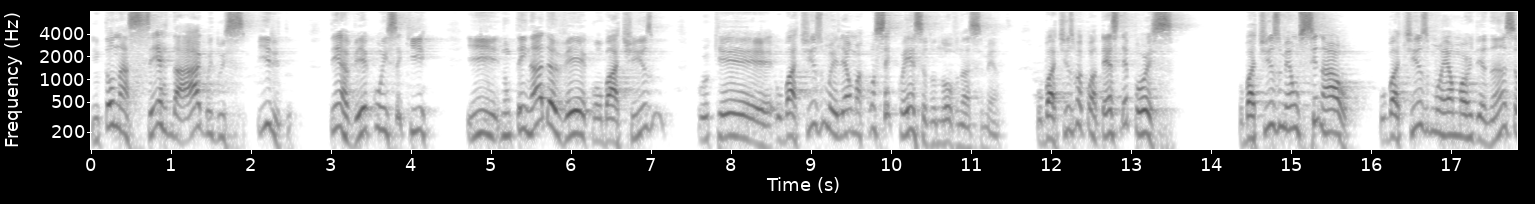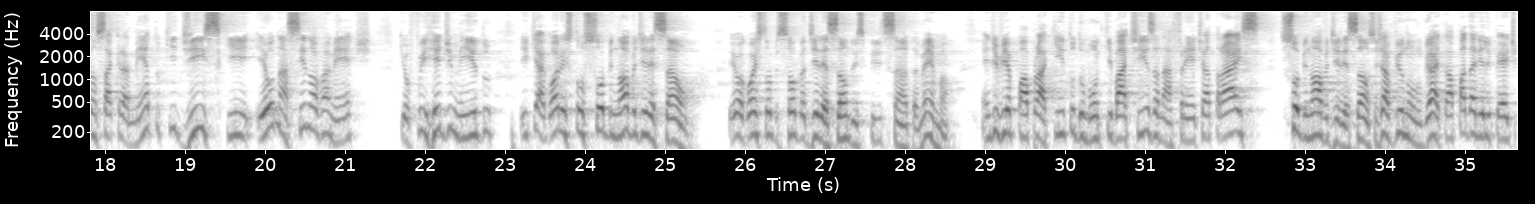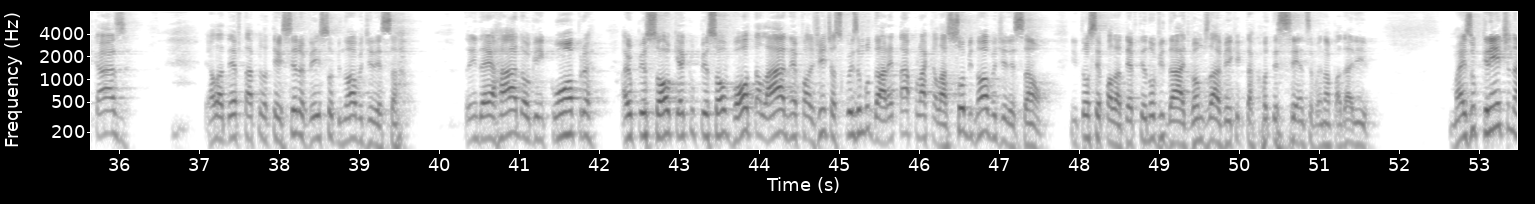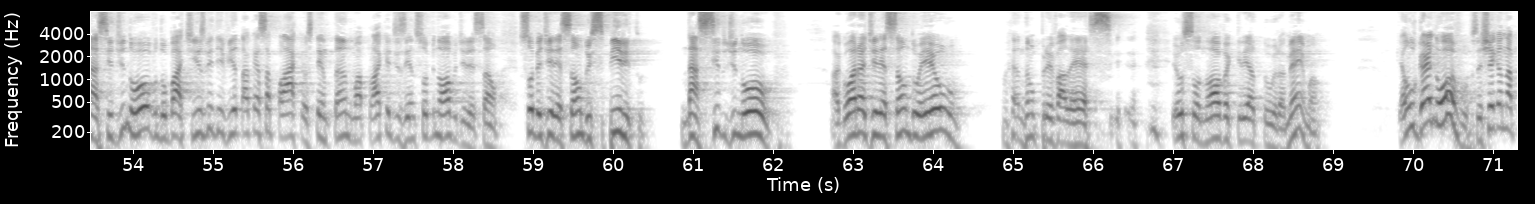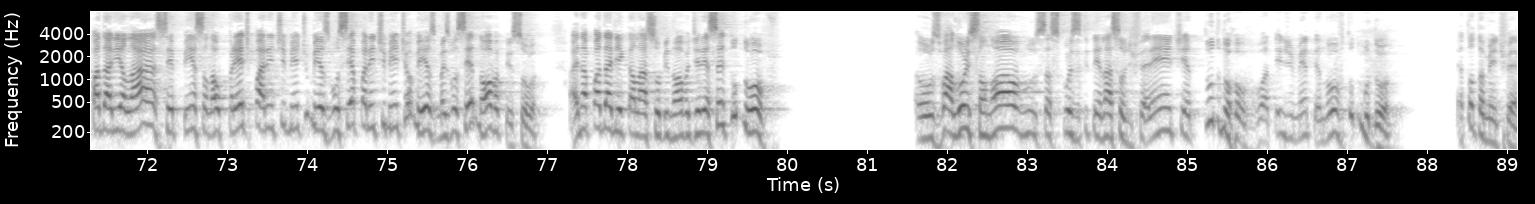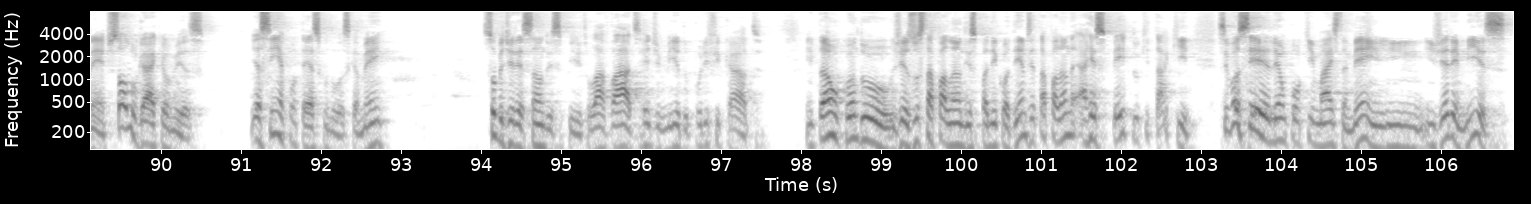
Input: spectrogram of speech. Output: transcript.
Então, nascer da água e do espírito tem a ver com isso aqui. E não tem nada a ver com o batismo, porque o batismo ele é uma consequência do novo nascimento. O batismo acontece depois. O batismo é um sinal. O batismo é uma ordenança, é um sacramento que diz que eu nasci novamente, que eu fui redimido e que agora eu estou sob nova direção. Eu agora estou sob a direção do Espírito Santo, amém, irmão? A gente devia pôr uma plaquinha todo mundo que batiza na frente e atrás, sob nova direção. Você já viu num lugar? Tem uma padaria ali perto de casa. Ela deve estar pela terceira vez sob nova direção. Tem ideia errada, alguém compra, aí o pessoal quer que o pessoal volta lá, né? Fala, gente, as coisas mudaram. Aí está a placa lá, sob nova direção. Então você fala, deve ter novidade, vamos lá ver o que está acontecendo. Você vai na padaria. Mas o crente nascido de novo, do batismo, ele devia estar com essa placa, ostentando uma placa dizendo sob nova direção, sob a direção do Espírito, nascido de novo. Agora a direção do eu não prevalece. Eu sou nova criatura, amém, irmão? É um lugar novo. Você chega na padaria lá, você pensa lá, o prédio aparentemente o mesmo. Você aparentemente é o mesmo, mas você é nova pessoa. Aí na padaria que está lá sob nova direção é tudo novo. Os valores são novos, as coisas que tem lá são diferentes, é tudo novo. O atendimento é novo, tudo mudou. É totalmente diferente, só o lugar que é o mesmo. E assim acontece conosco, amém? Sob a direção do Espírito, lavados, redimidos, purificados. Então, quando Jesus está falando isso para Nicodemos, ele está falando a respeito do que está aqui. Se você ler um pouquinho mais também, em, em Jeremias,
